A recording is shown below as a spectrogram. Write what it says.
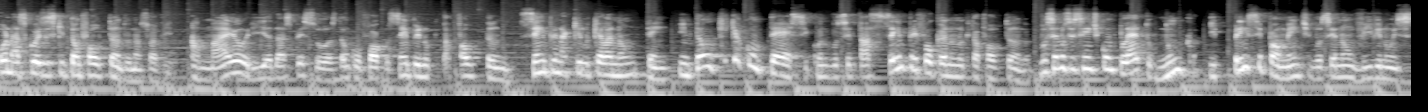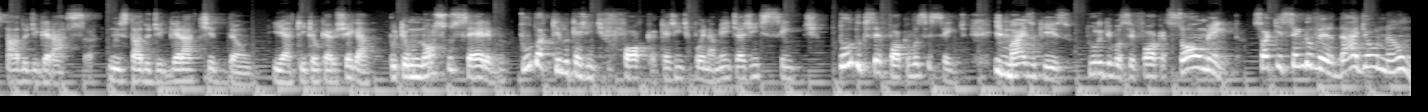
ou nas coisas que estão faltando na sua vida? A maioria das pessoas estão com foco sempre no que está faltando, sempre naquilo que ela não tem. Então, o que, que acontece quando você está sempre focando no que está faltando? Você não se sente completo, nunca. E principalmente você não vive num estado de graça, num estado de gratidão. E é aqui que eu quero chegar. Porque o nosso cérebro, tudo aquilo que a gente foca, que a gente põe na mente, a gente sente. Tudo que você foca, você sente. E mais do que isso, tudo que você foca só aumenta. Só que sendo verdade ou não,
